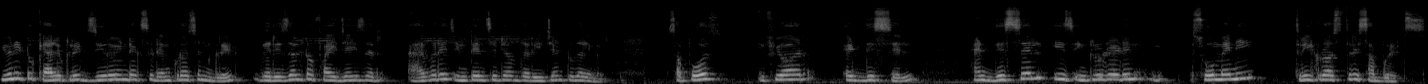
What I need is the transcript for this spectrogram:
you need to calculate zero indexed m cross n grid where result of ij is the average intensity of the region to the image. Suppose if you are at this cell and this cell is included in so many 3 cross 3 subgrids.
